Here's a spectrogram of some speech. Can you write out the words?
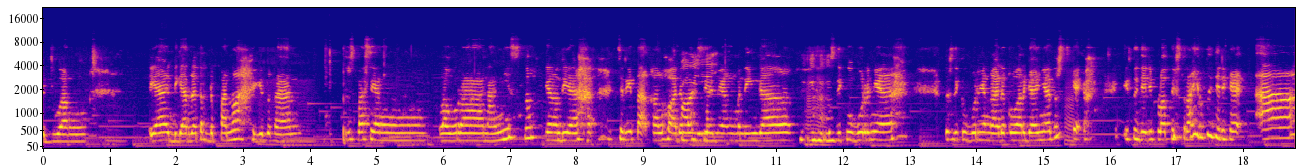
pejuang ya di garda terdepan lah gitu kan. Terus pas yang Laura nangis tuh yang dia cerita kalau ada Oh, pasien yang meninggal terus dikuburnya. Terus dikuburnya nggak ada keluarganya terus Ah. kayak itu jadi plot twist terakhir tuh jadi kayak ah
